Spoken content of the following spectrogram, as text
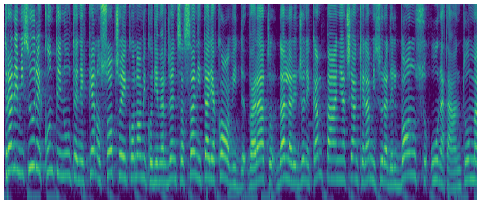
Tra le misure contenute nel piano socio-economico di emergenza sanitaria Covid varato dalla Regione Campania c'è anche la misura del bonus una tantum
